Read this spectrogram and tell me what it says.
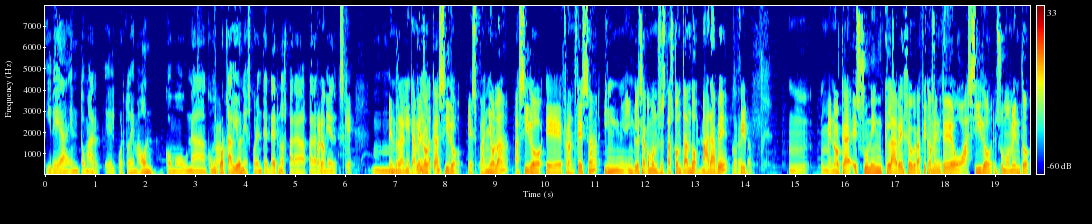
idea en tomar el puerto de Mahón como una como un portaaviones, por entendernos, para, para tener... Es que Mm, en realidad Menorca ha sido española, ha sido eh, francesa, inglesa, como nos estás contando, árabe, es decir, mm, Menorca es un enclave geográficamente, o ha sido en su momento,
